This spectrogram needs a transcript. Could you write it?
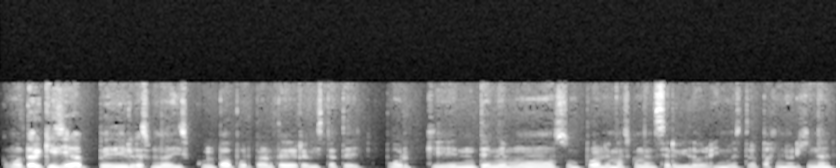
como tal, quisiera pedirles una disculpa por parte de Revista Tech porque tenemos problemas con el servidor y nuestra página original.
